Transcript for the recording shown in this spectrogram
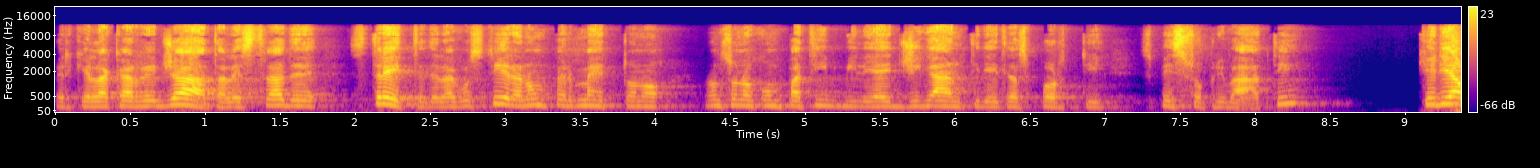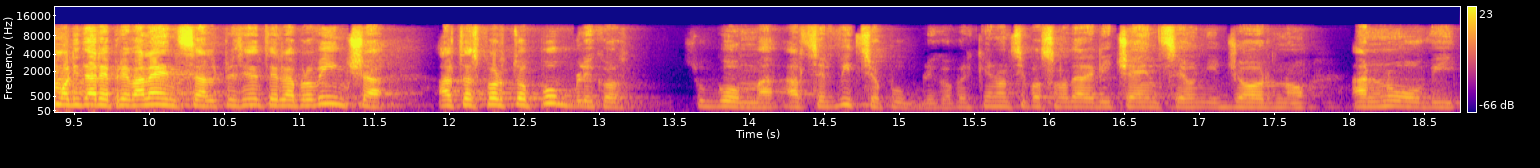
perché la carreggiata, le strade strette della costiera non permettono, non sono compatibili ai giganti dei trasporti spesso privati. Chiediamo di dare prevalenza al Presidente della provincia al trasporto pubblico su gomma, al servizio pubblico, perché non si possono dare licenze ogni giorno a nuovi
